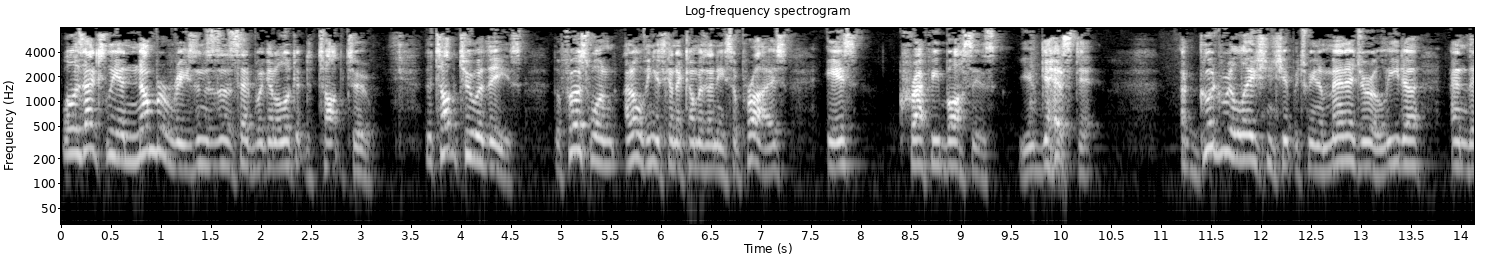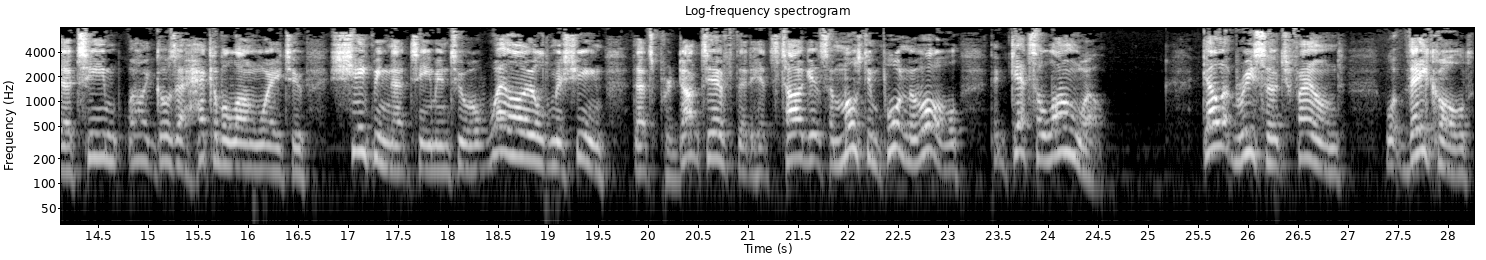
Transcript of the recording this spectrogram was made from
Well, there's actually a number of reasons. As I said, we're going to look at the top two. The top two are these. The first one, I don't think it's going to come as any surprise, is crappy bosses. You guessed it. A good relationship between a manager, a leader, and their team, well, it goes a heck of a long way to shaping that team into a well-oiled machine that's productive, that hits targets, and most important of all, that gets along well. Gallup research found what they called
